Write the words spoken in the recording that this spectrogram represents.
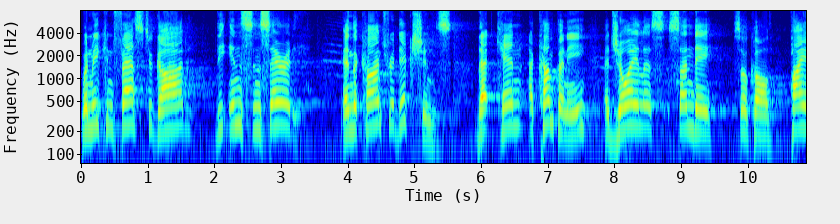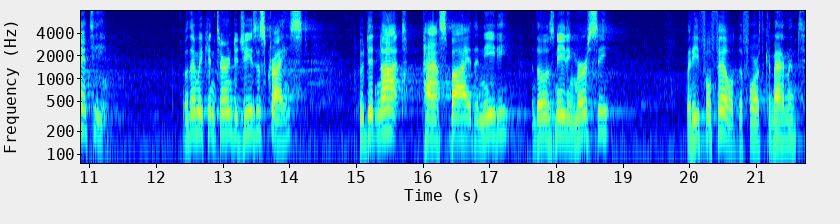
when we confess to God the insincerity and the contradictions that can accompany a joyless Sunday so called piety. Well, then we can turn to Jesus Christ, who did not pass by the needy and those needing mercy, but he fulfilled the fourth commandment,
